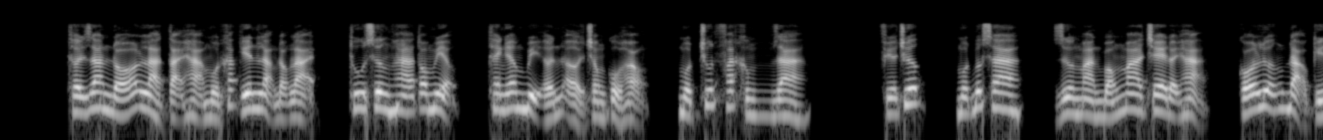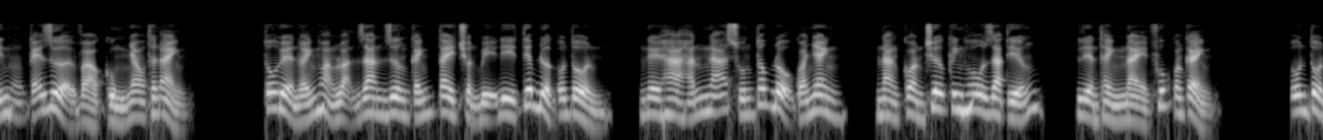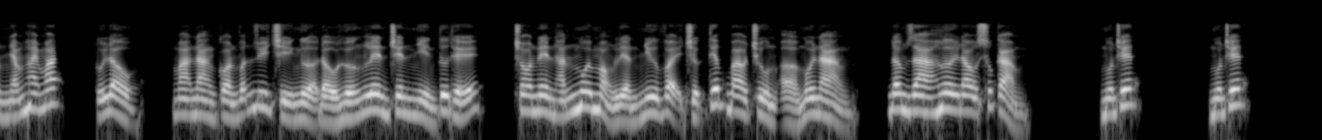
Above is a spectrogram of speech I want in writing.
Thời gian đó là tại hạ một khắc yên lặng đọc lại, thu xương ha to miệng, thanh âm bị ấn ở trong cổ họng, một chút phát không ra. Phía trước, một bước xa, dương màn bóng ma che đợi hạ, có lưỡng đạo kín kẽ rửa vào cùng nhau thân ảnh. Tô huyền ánh hoảng loạn gian dương cánh tay chuẩn bị đi tiếp được ôn tồn, nề hà hắn ngã xuống tốc độ quá nhanh, nàng còn chưa kinh hô ra tiếng, liền thành này phúc quan cảnh. Ôn tồn nhắm hai mắt, túi đầu, mà nàng còn vẫn duy trì ngửa đầu hướng lên trên nhìn tư thế, cho nên hắn môi mỏng liền như vậy trực tiếp bao trùm ở môi nàng, đâm ra hơi đau xúc cảm. Muốn chết! Muốn chết!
